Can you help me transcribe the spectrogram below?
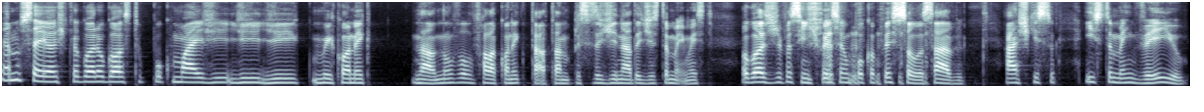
Eu não sei, eu acho que agora eu gosto um pouco mais de, de, de me conectar. Não, não vou falar conectar, tá? Não precisa de nada disso também, mas eu gosto, tipo assim, de conhecer um pouco a pessoa, sabe? Acho que isso, isso também veio.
